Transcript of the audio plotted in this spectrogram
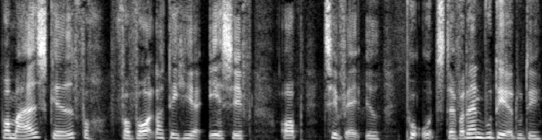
hvor meget skade for, forvolder det her SF op til valget på onsdag. Hvordan vurderer du det?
